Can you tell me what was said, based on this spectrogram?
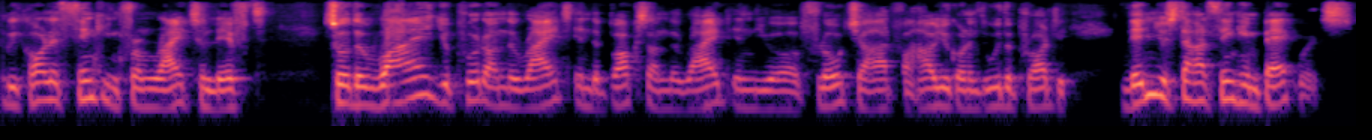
We call it thinking from right to left. So the why you put on the right in the box on the right in your flow chart for how you're going to do the project. Then you start thinking backwards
